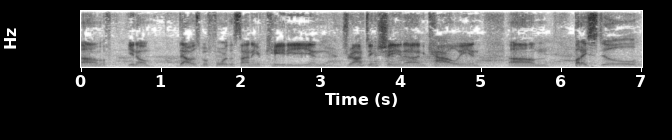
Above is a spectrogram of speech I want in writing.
Um, you know, that was before the signing of Katie and yeah. drafting Shayna and Callie, and um, but I still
